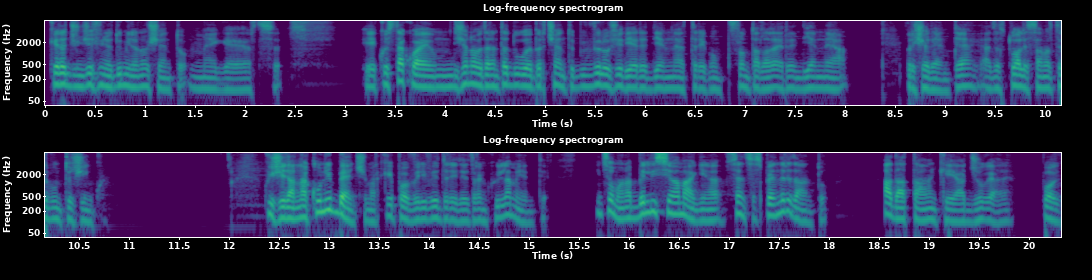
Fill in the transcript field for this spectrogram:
che raggiunge fino a 2900 MHz. E questa qua è un 19-32% più veloce di RDNA 3 confrontata all'RDNA precedente, eh? ad attuale stanno al 3.5. Qui ci danno alcuni benchmark che poi ve li vedrete tranquillamente. Insomma, una bellissima macchina senza spendere tanto, adatta anche a giocare. Poi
